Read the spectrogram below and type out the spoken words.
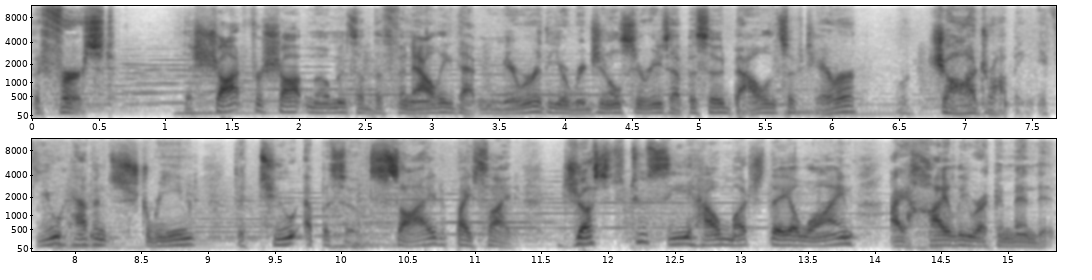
But first, the shot for shot moments of the finale that mirror the original series episode Balance of Terror were jaw dropping. If you haven't streamed the two episodes side by side just to see how much they align, I highly recommend it.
